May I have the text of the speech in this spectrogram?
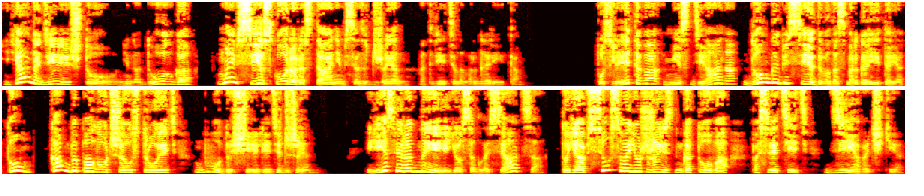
Я надеюсь, что ненадолго. Мы все скоро расстанемся с Джен, ответила Маргарита. После этого мисс Диана долго беседовала с Маргаритой о том, как бы получше устроить будущее леди Джен. Если родные ее согласятся, то я всю свою жизнь готова посвятить девочке,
